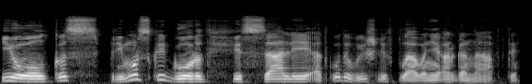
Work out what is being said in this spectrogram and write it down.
Иолкос — приморский город в Фессалии, откуда вышли в плавание аргонавты.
